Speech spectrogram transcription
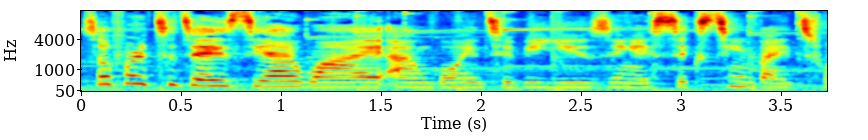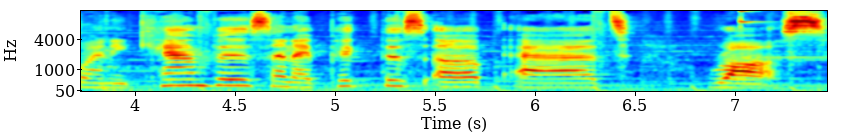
So for today's DIY, I'm going to be using a 16 by 20 canvas and I picked this up at Ross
